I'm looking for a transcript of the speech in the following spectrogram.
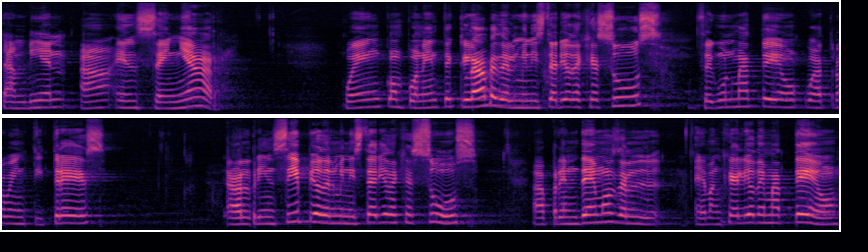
también a enseñar. Fue un componente clave del ministerio de Jesús, según Mateo 4:23. Al principio del ministerio de Jesús, aprendemos del Evangelio de Mateo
